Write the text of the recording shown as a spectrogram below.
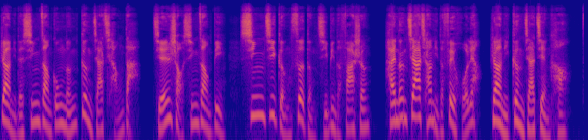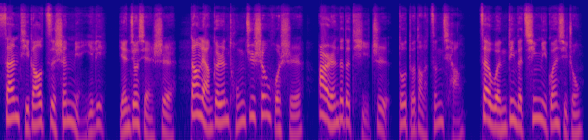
让你的心脏功能更加强大，减少心脏病、心肌梗塞等疾病的发生，还能加强你的肺活量，让你更加健康。三、提高自身免疫力。研究显示，当两个人同居生活时，二人的的体质都得到了增强。在稳定的亲密关系中，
